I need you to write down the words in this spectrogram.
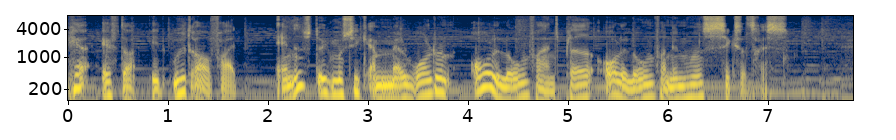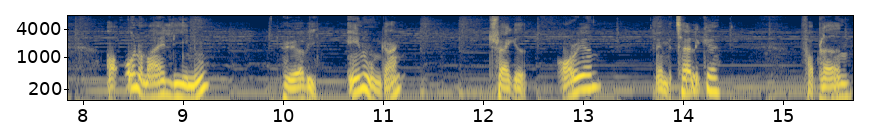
Herefter et uddrag fra et andet stykke musik af Mal Waldron All Alone fra hans plade All Alone fra 1966. Og under mig lige nu hører vi endnu en gang tracket Orion med Metallica fra pladen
